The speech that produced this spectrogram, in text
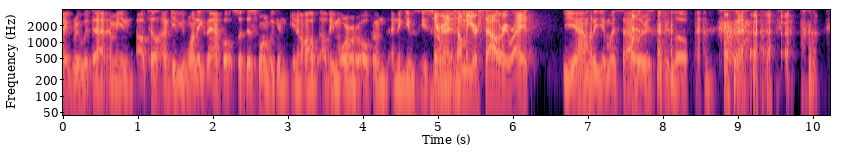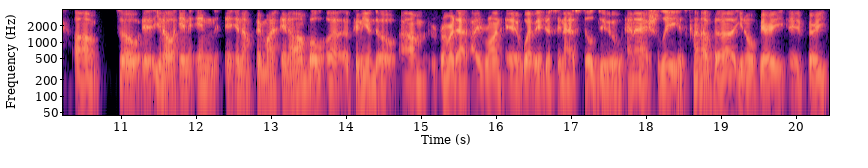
I agree with that. I mean, I'll tell, I'll give you one example. So this one, we can, you know, I'll, I'll be more open, and it gives you some. You're going to tell me your salary, right? Yeah, I'm going to give my salary is pretty low, man. um, so you know, in in in, a, in my in humble uh, opinion, though, um, remember that I run a web agency and I still do, and actually, it's kind of uh, you know very uh, very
